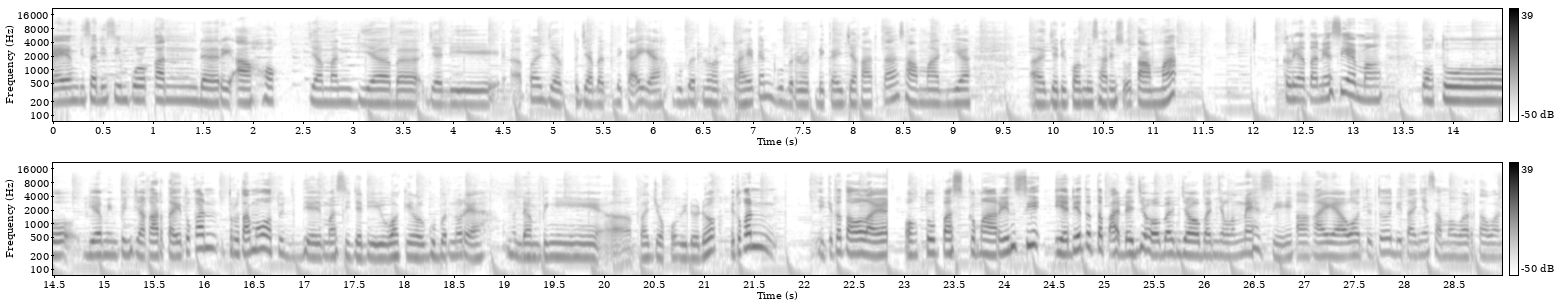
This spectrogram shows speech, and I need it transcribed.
ya yang bisa disimpulkan dari Ahok zaman dia jadi apa ja- pejabat DKI ya gubernur terakhir kan gubernur DKI Jakarta sama dia eh, jadi komisaris utama. Kelihatannya sih emang waktu dia mimpin Jakarta itu kan terutama waktu dia masih jadi wakil gubernur ya mendampingi eh, Pak Joko Widodo itu kan ya kita tahu lah ya waktu pas kemarin sih ya dia tetap ada jawaban-jawaban nyeleneh sih Eh, kayak waktu itu ditanya sama wartawan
